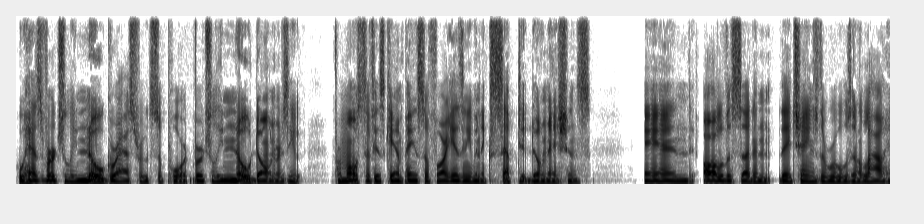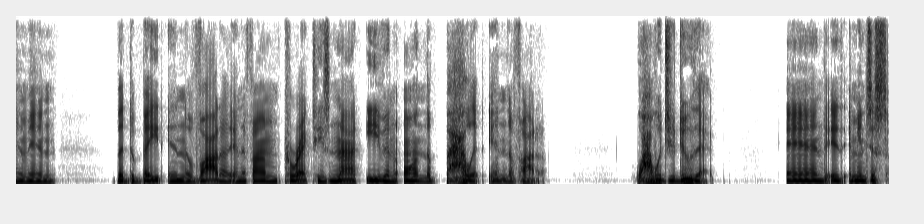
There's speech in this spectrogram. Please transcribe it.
who has virtually no grassroots support, virtually no donors. He, for most of his campaign so far, he hasn't even accepted donations. And all of a sudden, they change the rules and allow him in the debate in Nevada. And if I'm correct, he's not even on the ballot in Nevada. Why would you do that? And it, I mean, just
